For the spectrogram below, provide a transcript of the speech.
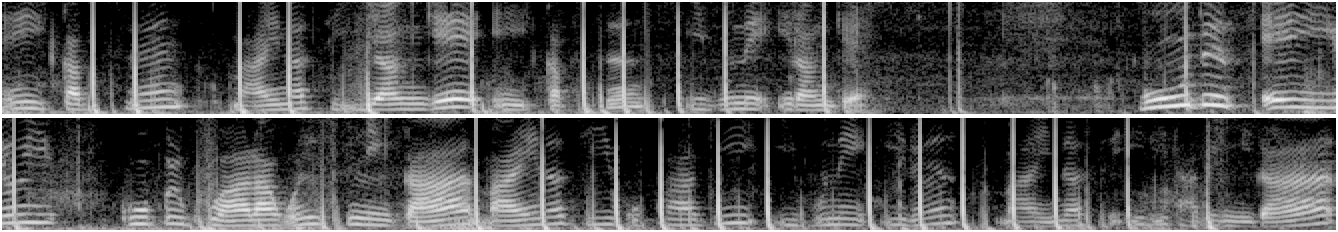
a 값은 마이너스 2한 개, a 값은 2분의 1한 개. 모든 a의 곱을 구하라고 했으니까 마이너스 2 곱하기 2분의 1은 마이너스 1이 답입니다.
